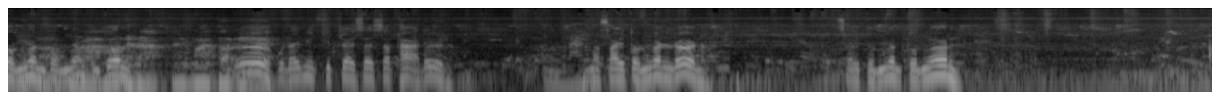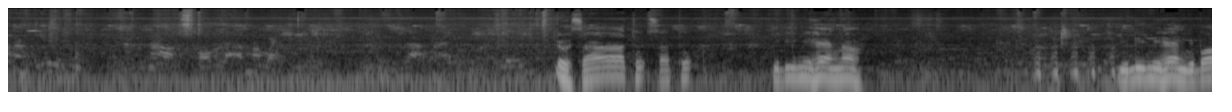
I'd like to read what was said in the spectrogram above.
ต้นเงินต้นหยังต้นต้นให้มาตอนเอนี้อผู้ใดมีจิตใจใส่ศรัทธาเด้ออ่ามาใส่ต้นเงินเด้อนะใส่ต้นเงินต้นเงินเออสาธุสาธุอยู่ดีมีแห้งเนาะ อยู่ดีมีแห้งอยู่บ่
